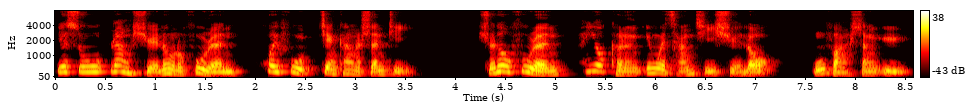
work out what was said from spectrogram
耶稣让血肉的妇人恢复健康的身体。血肉妇人很有可能因为长期血肉无法生育，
